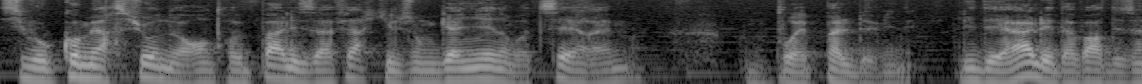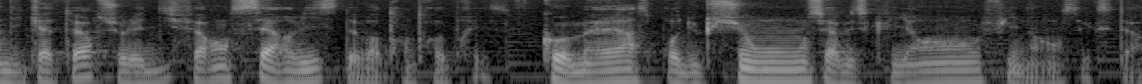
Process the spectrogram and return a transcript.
Si vos commerciaux ne rentrent pas les affaires qu'ils ont gagnées dans votre CRM, vous ne pourrez pas le deviner. L'idéal est d'avoir des indicateurs sur les différents services de votre entreprise. Commerce, production, service client, finance, etc.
